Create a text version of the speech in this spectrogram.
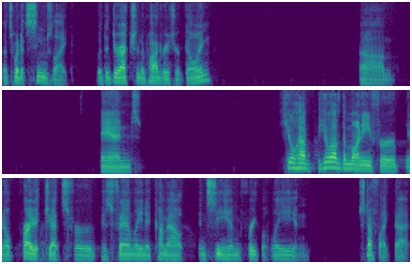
That's what it seems like with the direction the Padres are going. Um, and he'll have he'll have the money for you know private jets for his family to come out and see him frequently and stuff like that.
